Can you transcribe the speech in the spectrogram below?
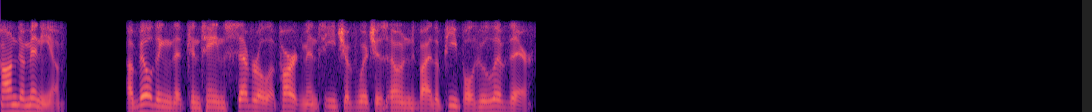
Condominium. A building that contains several apartments each of which is owned by the people who live there.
